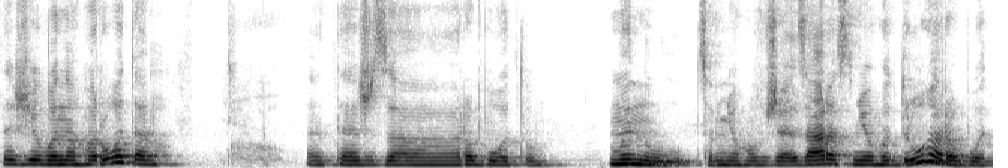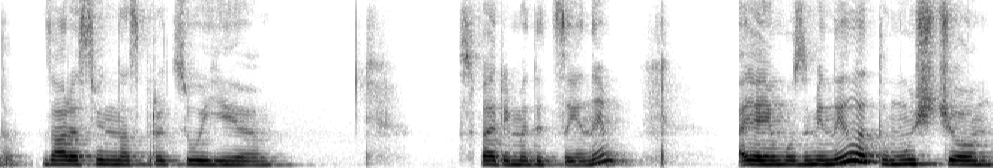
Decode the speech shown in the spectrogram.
Це ж його нагорода е, теж за роботу минулу. Це в нього вже зараз в нього друга робота. Зараз він у нас працює в сфері медицини, а я йому змінила, тому що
